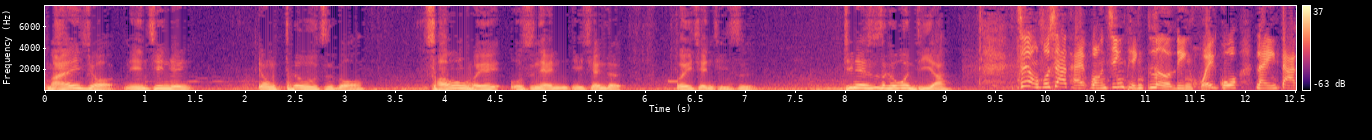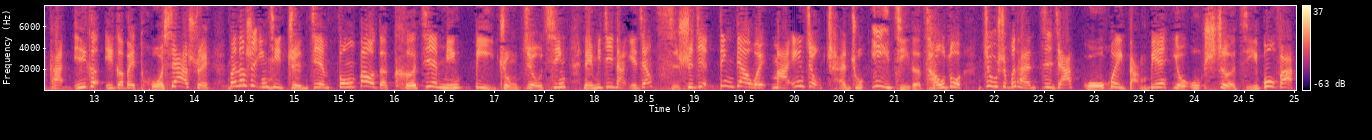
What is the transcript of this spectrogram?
马英九，你今天用特务治国，重回五十年以前的威权体制，今天是这个问题啊。曾永福下台，王金平勒令回国，蓝营大咖一个一个被拖下水，反倒是引起整件风暴的柯建明避重就轻，连民进党也将此事件定调为马英九铲除异己的操作，就是不谈自家国会党边有无涉及不法，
